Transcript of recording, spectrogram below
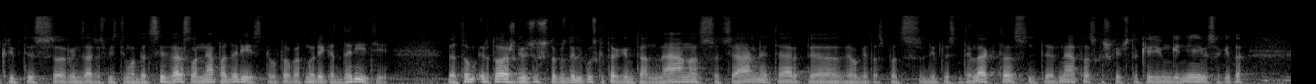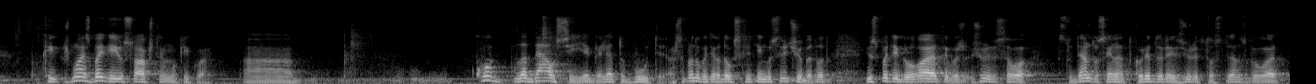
kryptis organizacijos vystymo, bet jisai verslo nepadarys, dėl to, kad nu reikia daryti. Bet to, ir to aš girdžiu šitokius dalykus, kaip tarkim ten menas, socialinė terpė, vėlgi tas pats dirbtinis intelektas, internetas, kažkaip tokie junginiai, visą kitą. Kai žmonės baigia jūsų aukštąją mokyklą, a, kuo labiausiai jie galėtų būti? Aš suprantu, kad yra daug skirtingų sričių, bet vat, jūs pati galvojate, tai žiūrite savo studentus, einat koridoriais, žiūrite tos studentus, galvojate,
